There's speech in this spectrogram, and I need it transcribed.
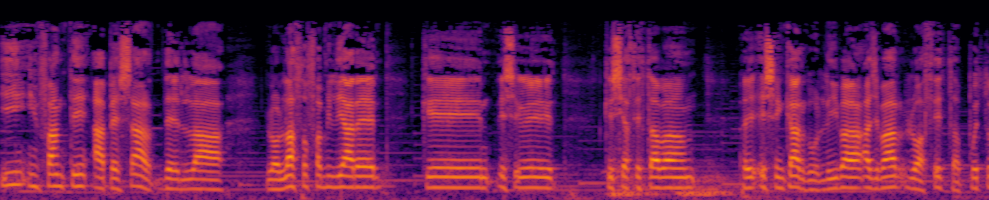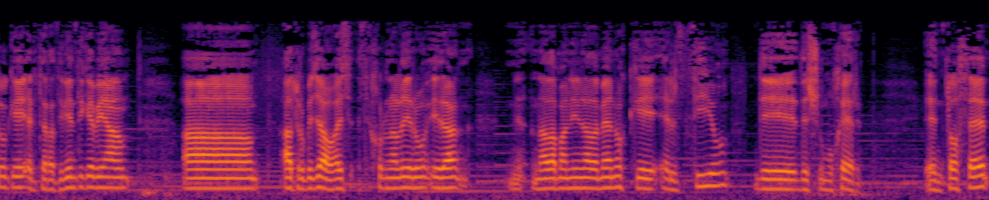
y Infante, a pesar de la, los lazos familiares que, ese, que se aceptaban eh, ese encargo le iba a llevar, lo acepta, puesto que el terrateniente que había ah, atropellado a este jornalero era nada más ni nada menos que el tío de, de su mujer. Entonces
